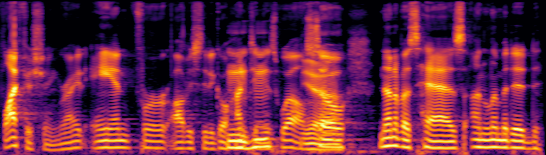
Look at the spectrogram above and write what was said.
fly fishing, right, and for obviously to go hunting mm-hmm. as well. Yeah. So none of us has unlimited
